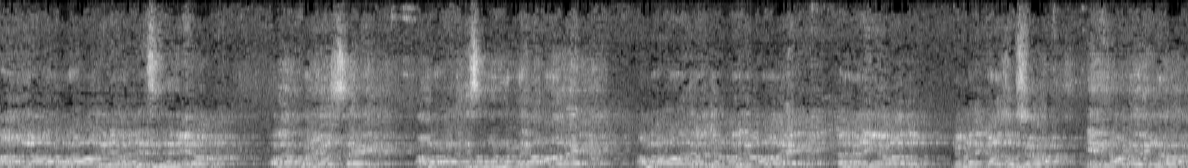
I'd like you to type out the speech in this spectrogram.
ఆంధ్రాలో అమరావతి డెవలప్ చేసింది నేను. ఒకప్పుడు చేస్తే అమరావతి సంబంధాలు కావాలి. అమరావతిలో జాబులు కావాలి అని అడిగేవాళ్ళు. ఇప్పుడు ఎక్కడ చూసినా ఏ నోట విన్నా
